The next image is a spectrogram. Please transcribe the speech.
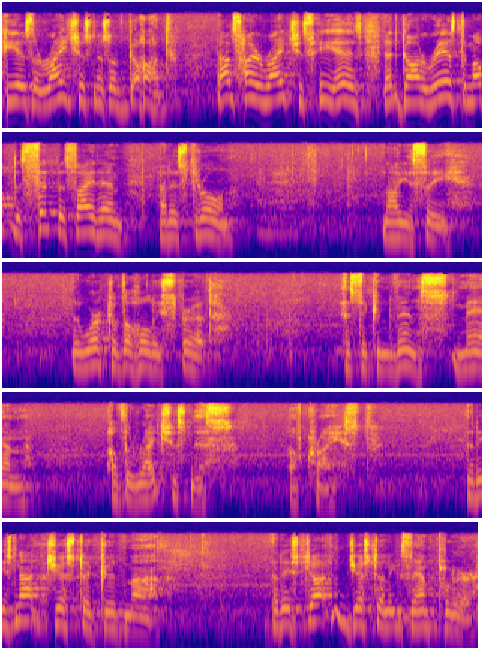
he is the righteousness of God. That's how righteous he is, that God raised him up to sit beside him at his throne. Now you see, the work of the Holy Spirit is to convince men of the righteousness of Christ. That he's not just a good man, that he's not just an exemplar,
